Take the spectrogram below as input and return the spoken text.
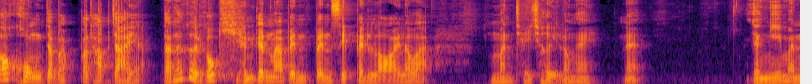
ก็คงจะแบบประทับใจอะแต่ถ้าเกิดเขาเขียนกันมาเป็นเป็นสิบเป็นร้อยแล้วอะมันเฉยๆแล้วไงนะอย่างนี้มัน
